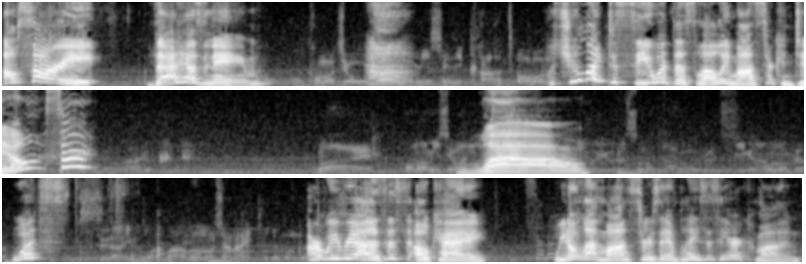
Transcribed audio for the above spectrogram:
I'm sorry. That has a name. Would you like to see what this lovely monster can do, sir? Wow. What's... Are we real? Is this... Okay. We don't let monsters in places here? Come on.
